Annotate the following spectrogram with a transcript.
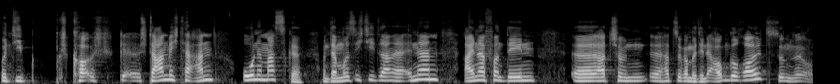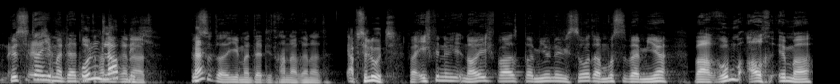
und die ko- starren mich da an ohne Maske. Und da muss ich die daran erinnern. Einer von denen äh, hat schon, äh, hat sogar mit den Augen gerollt. So, oh, Bist du da jemand, der dich Unglaublich. erinnert? Bist Hä? du da jemand, der dich dran erinnert? Absolut. Weil ich bin nämlich, neulich war es bei mir nämlich so, da musste bei mir, warum auch immer,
